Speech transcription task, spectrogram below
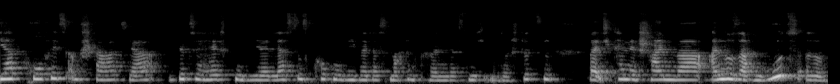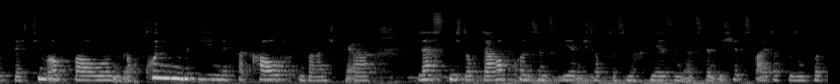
ihr habt Profis am Start, ja, bitte helft mir lasst uns gucken, wie wir das machen können, das mich unterstützen, weil ich kann ja scheinbar andere Sachen gut, also vielleicht Team aufbauen und auch Kunden bedienen, der Verkauf im Bereich PR. Lasst mich doch darauf konzentrieren. Ich glaube, das macht mehr Sinn, als wenn ich jetzt weiter versuche,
